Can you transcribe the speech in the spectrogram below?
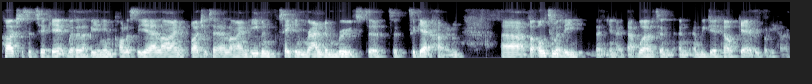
purchase a ticket, whether that be an in-policy airline, a budget airline, even taking random routes to, to, to get home. Uh, but ultimately, you know, that worked and, and, and we did help get everybody home.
